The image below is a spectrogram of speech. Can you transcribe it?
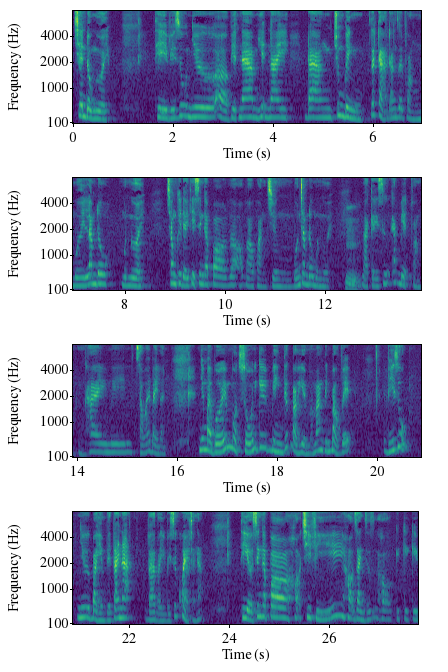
trên đầu người thì ví dụ như ở Việt Nam hiện nay đang trung bình tất cả đang rơi khoảng 15 đô một người. Trong khi đấy thì Singapore vào, vào khoảng chừng 400 đô một người. Ừ. Và cái sự khác biệt khoảng 26 27 lần. Nhưng mà với một số những cái hình thức bảo hiểm mà mang tính bảo vệ, ví dụ như bảo hiểm về tai nạn và bảo hiểm về sức khỏe chẳng hạn thì ở Singapore họ chi phí họ dành họ cái cái cái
